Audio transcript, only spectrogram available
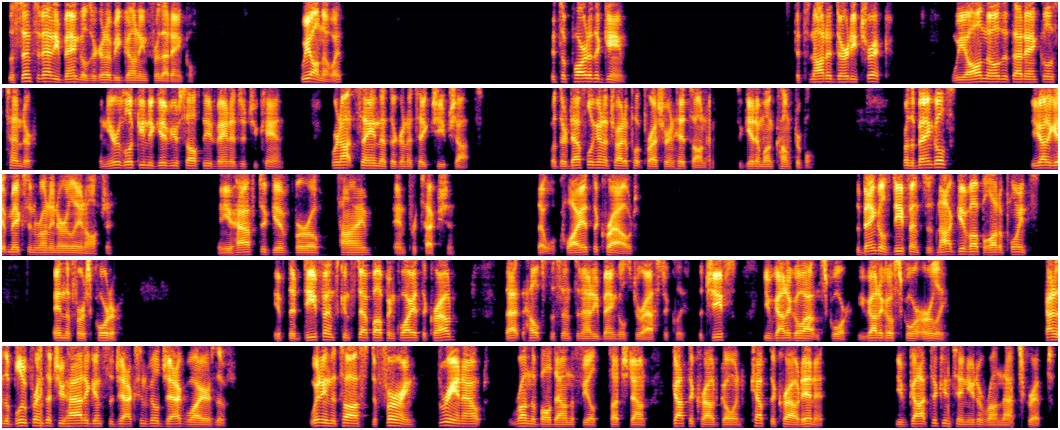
The Cincinnati Bengals are going to be gunning for that ankle. We all know it. It's a part of the game. It's not a dirty trick. We all know that that ankle is tender, and you're looking to give yourself the advantage that you can. We're not saying that they're going to take cheap shots, but they're definitely going to try to put pressure and hits on him to get him uncomfortable. For the Bengals, you got to get Mixon running early and often. And you have to give Burrow time and protection that will quiet the crowd. The Bengals defense does not give up a lot of points in the first quarter. If the defense can step up and quiet the crowd, that helps the Cincinnati Bengals drastically. The Chiefs, you've got to go out and score. You've got to go score early. Kind of the blueprint that you had against the Jacksonville Jaguars of winning the toss, deferring, three and out, run the ball down the field, touchdown, got the crowd going, kept the crowd in it. You've got to continue to run that script.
